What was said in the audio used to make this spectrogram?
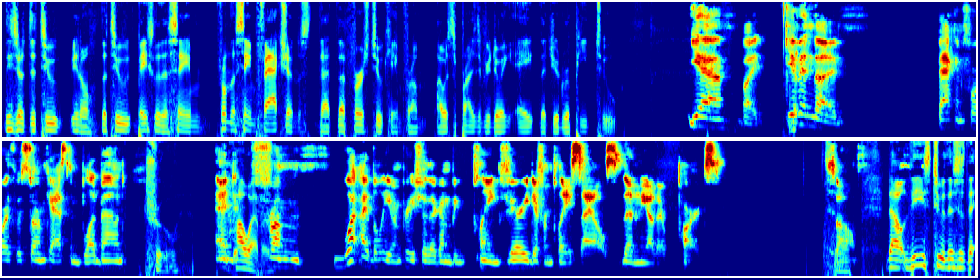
These are the two, you know, the two basically the same from the same factions that the first two came from. I was surprised if you're doing eight that you'd repeat two. yeah, but given the back and forth with Stormcast and Bloodbound, True. And However. from what I believe, I'm pretty sure they're going to be playing very different play styles than the other parts. So now these two, this is the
